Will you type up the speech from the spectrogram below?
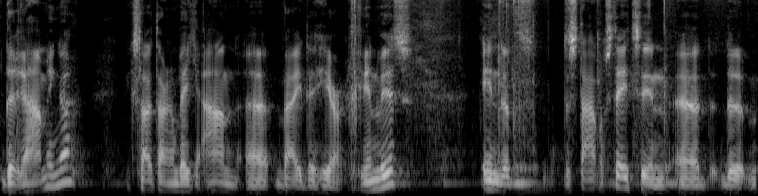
de ramingen. Ik sluit daar een beetje aan uh, bij de heer Grinwis. In het, er staat nog steeds in uh, de, de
